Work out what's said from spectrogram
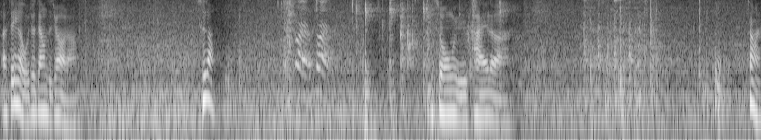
啊，这一盒我就这样子就好了。吃了，算了算了，终于开了，上来，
